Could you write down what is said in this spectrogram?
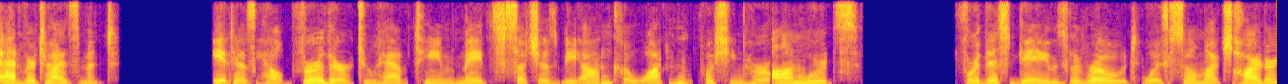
Advertisement it has helped further to have teammates such as Bianca Walkden pushing her onwards. For this games the road was so much harder.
